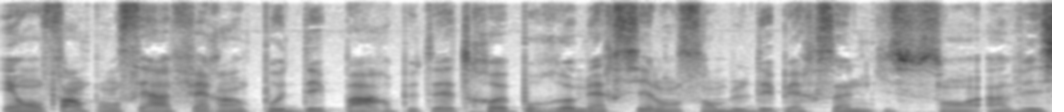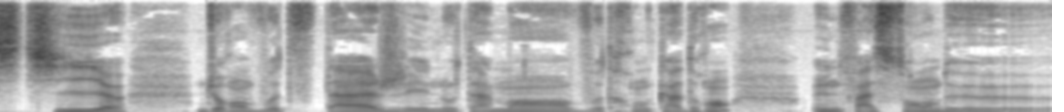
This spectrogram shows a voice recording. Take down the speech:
et enfin pensez à faire un pot de départ peut-être pour remercier l'ensemble des personnes qui se sont investies euh, durant votre stage et notamment votre encadrant. Une façon de,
